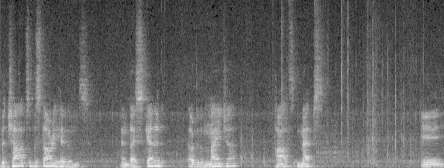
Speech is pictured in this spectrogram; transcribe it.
the charts of the starry heavens, and they scattered over the major parts, maps in,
